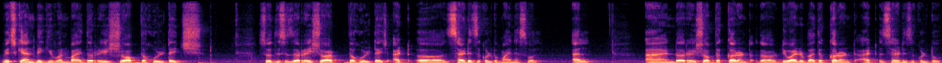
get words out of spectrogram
which can be given by the ratio of the voltage. So this is a ratio of the voltage at uh, Z is equal to minus L and ratio of the current the divided by the current at Z is equal to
